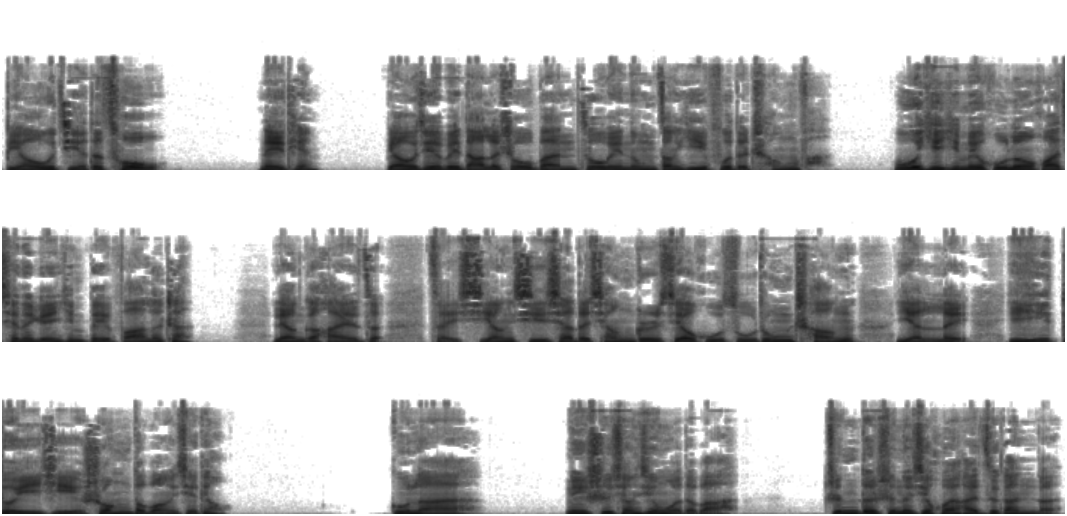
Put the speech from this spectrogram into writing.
表姐的错误。那天，表姐被打了手板作为弄脏衣服的惩罚，我也因为胡乱花钱的原因被罚了站。两个孩子在夕阳西下的墙根下互诉衷肠，眼泪一对一双的往下掉。顾兰，你是相信我的吧？真的是那些坏孩子干的。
